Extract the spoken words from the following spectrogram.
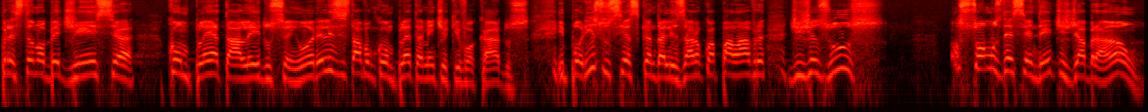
prestando obediência completa à lei do Senhor, eles estavam completamente equivocados e por isso se escandalizaram com a palavra de Jesus. Nós somos descendentes de Abraão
